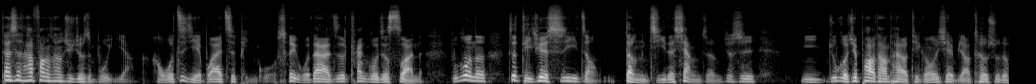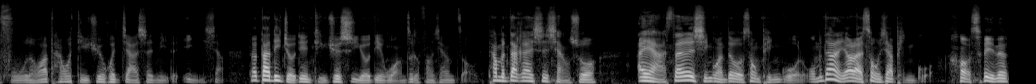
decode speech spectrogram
但是它放上去就是不一样。好，我自己也不爱吃苹果，所以我当然就是看过就算了。不过呢，这的确是一种等级的象征，就是。你如果去泡汤，他有提供一些比较特殊的服务的话，他会的确会加深你的印象。那大地酒店的确是有点往这个方向走，他们大概是想说，哎呀，三日行馆都有送苹果了，我们当然要来送一下苹果。好，所以呢，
